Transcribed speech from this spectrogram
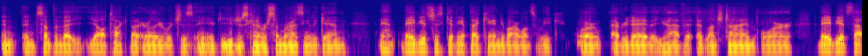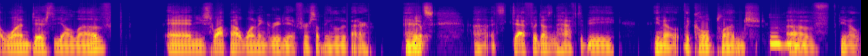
And and something that y'all talked about earlier, which is you you just kind of were summarizing it again. Man, maybe it's just giving up that candy bar once a week or every day that you have it at lunchtime, or maybe it's that one dish that y'all love, and you swap out one ingredient for something a little bit better. And Yep. it's uh, it's definitely doesn't have to be, you know, the cold plunge Mhm. of you know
